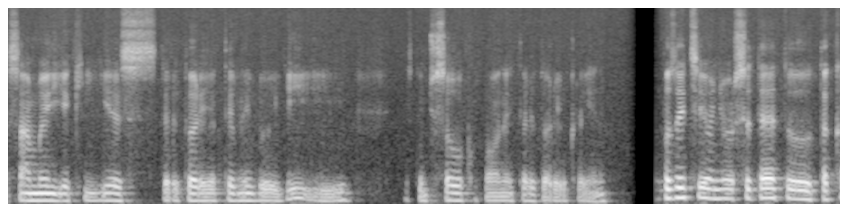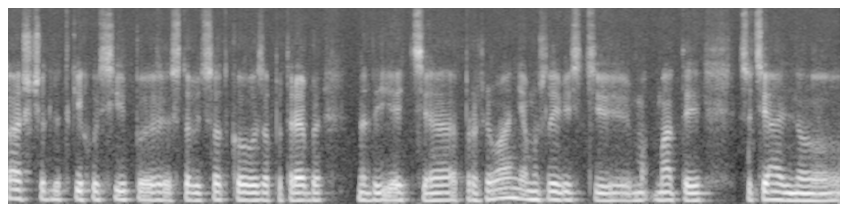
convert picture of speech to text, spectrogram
саме які є з території активних бойових дій і з тимчасово окупованої території України. Позиція університету така, що для таких осіб е, 100% за потреби надається проживання, можливість е, мати соціальну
